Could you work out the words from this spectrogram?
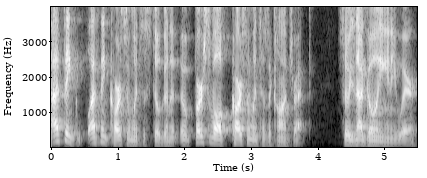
I think I think Carson Wentz is still going to. First of all, Carson Wentz has a contract, so he's not going anywhere.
